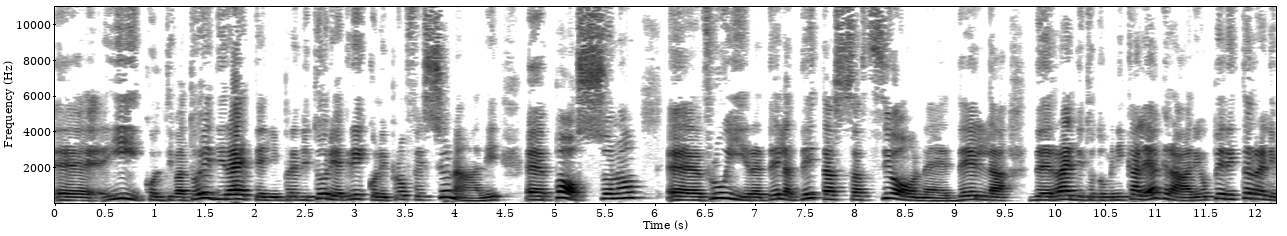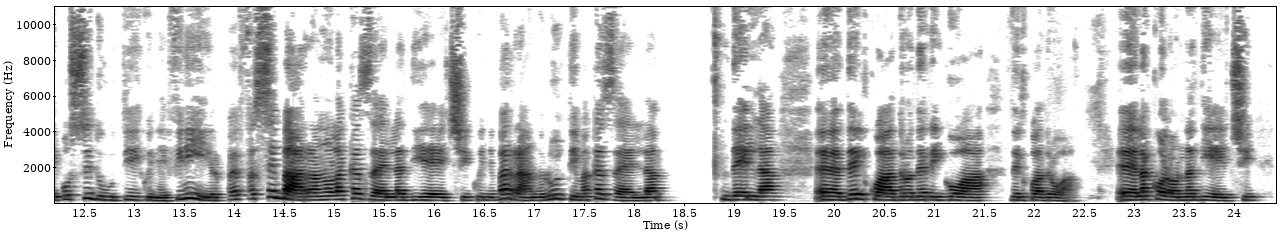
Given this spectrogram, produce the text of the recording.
eh, i coltivatori diretti e gli imprenditori agricoli professionali eh, possono eh, fruire della detassazione della, del reddito dominicale agrario per i terreni posseduti, quindi ai fini IRPEF, se barrano la casella 10, quindi barrando l'ultima casella della, eh, del quadro del rigo A, del quadro A, eh, la colonna 10.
